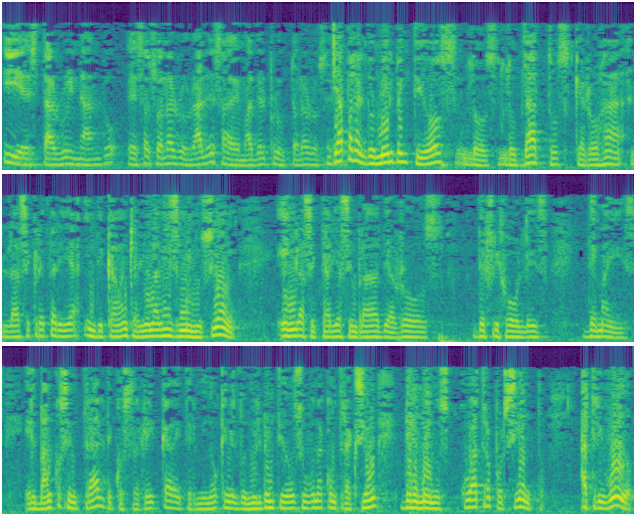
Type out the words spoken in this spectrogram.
y está arruinando esas zonas rurales, además del productor arrocero. Ya para el 2022, los, los datos que arroja la Secretaría indicaban que había una disminución en las hectáreas sembradas de arroz, de frijoles, de maíz. El Banco Central de Costa Rica determinó que en el 2022 hubo una contracción del menos 4%, atribuido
